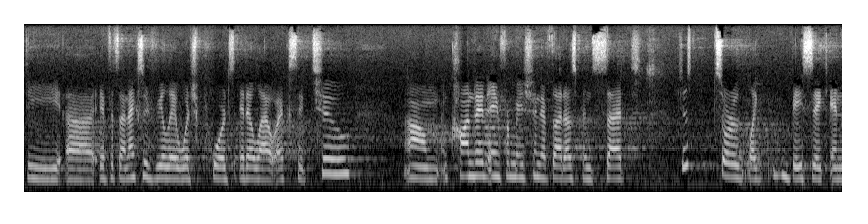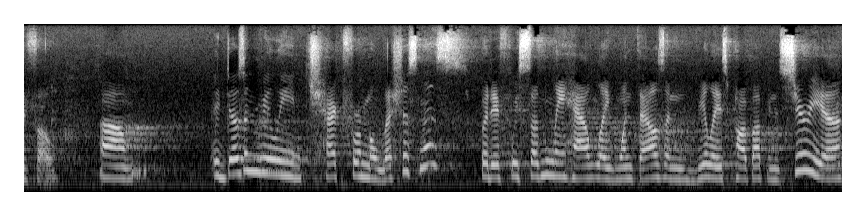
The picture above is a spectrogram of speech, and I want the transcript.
the, uh, if it's an exit relay, which ports it allow exit to, um, content information if that has been set, just sort of like basic info. Um, it doesn't really check for maliciousness, but if we suddenly have like 1,000 relays pop up in Syria,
